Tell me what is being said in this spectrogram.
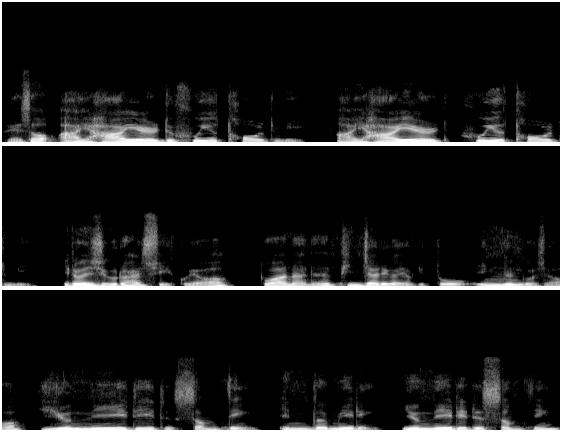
그래서 I hired who you told me. I hired who you told me. 이런 식으로 할 수 있고요. 또 하나는 빈자리가 여기 또 있는 거죠. You needed something in the meeting. You needed something.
